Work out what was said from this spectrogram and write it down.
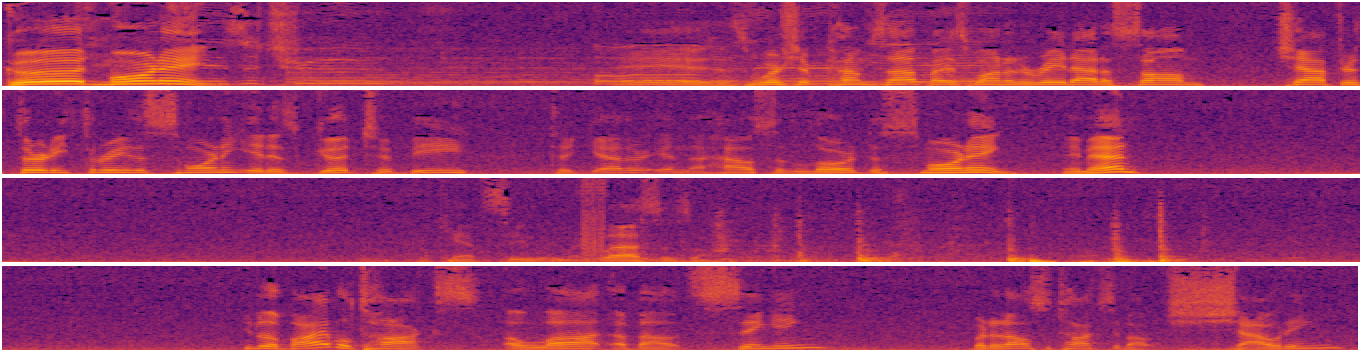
Good morning. Hey, as worship comes up, I just wanted to read out of Psalm chapter 33 this morning. It is good to be together in the house of the Lord this morning. Amen. I can't see with my glasses on. You know, the Bible talks a lot about singing, but it also talks about shouting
